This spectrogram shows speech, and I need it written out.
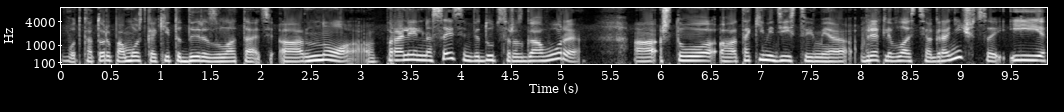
вот, который поможет какие-то дыры залатать. Но параллельно с этим ведутся разговоры что а, такими действиями вряд ли власти ограничатся, и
